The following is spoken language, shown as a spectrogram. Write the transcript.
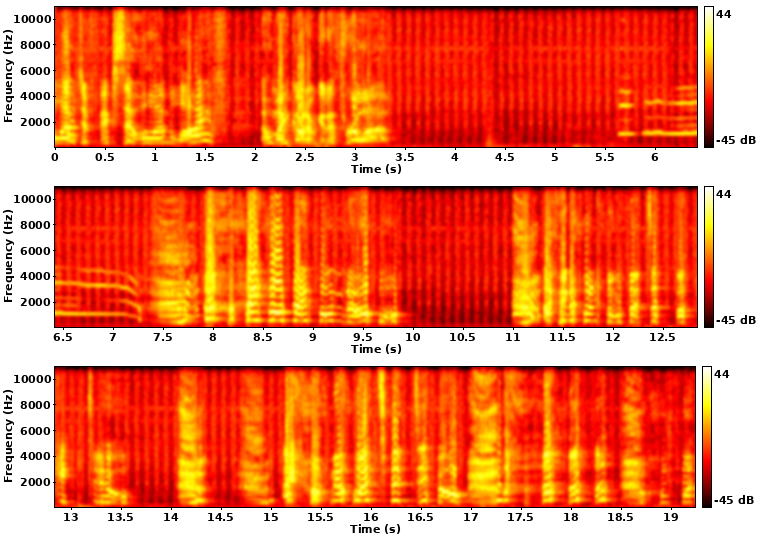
Allowed to fix it while I'm live? Oh my god, I'm gonna throw up. I don't, I don't know. I don't know what to fucking do. I don't know what to do. oh my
